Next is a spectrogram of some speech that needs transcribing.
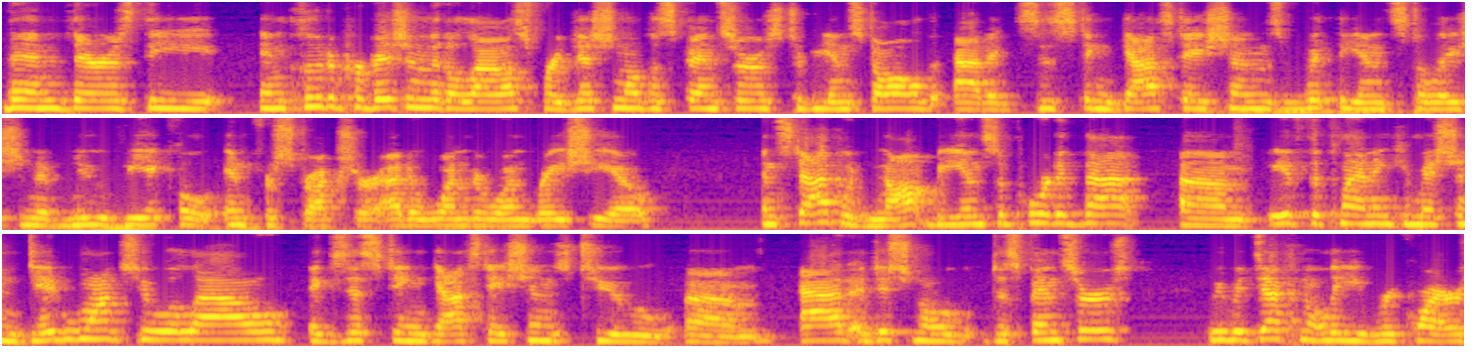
then there's the include a provision that allows for additional dispensers to be installed at existing gas stations with the installation of new vehicle infrastructure at a one to one ratio. And staff would not be in support of that. Um, if the planning commission did want to allow existing gas stations to um, add additional dispensers, we would definitely require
